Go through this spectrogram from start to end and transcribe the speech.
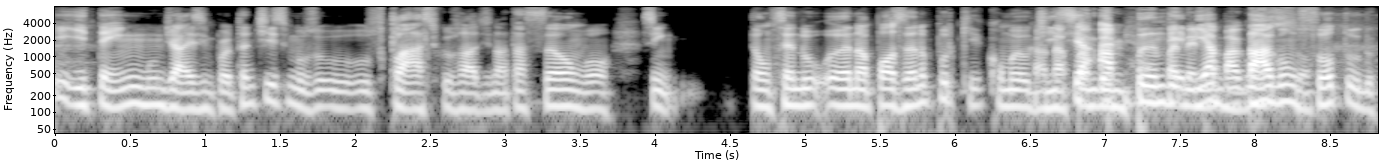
E, e tem mundiais importantíssimos, o- os, clássicos lá de natação, vão, assim, estão sendo ano após ano, porque, como eu causa disse, da a pandemia- pandemia, a pandemia bagunçou. bagunçou. tudo.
